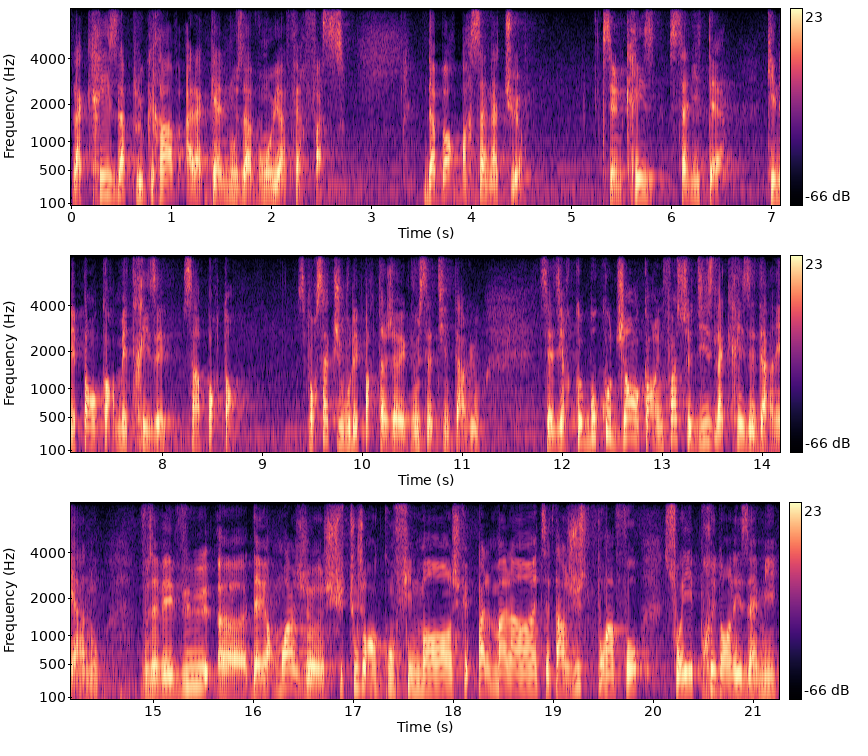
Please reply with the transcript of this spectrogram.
la crise la plus grave à laquelle nous avons eu à faire face. D'abord par sa nature. C'est une crise sanitaire qui n'est pas encore maîtrisée. C'est important. C'est pour ça que je voulais partager avec vous cette interview. C'est-à-dire que beaucoup de gens, encore une fois, se disent la crise est dernière nous. Vous avez vu, euh, d'ailleurs moi je, je, suis toujours en confinement, je fais pas le malin, etc. Juste pour info, soyez prudents les amis,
